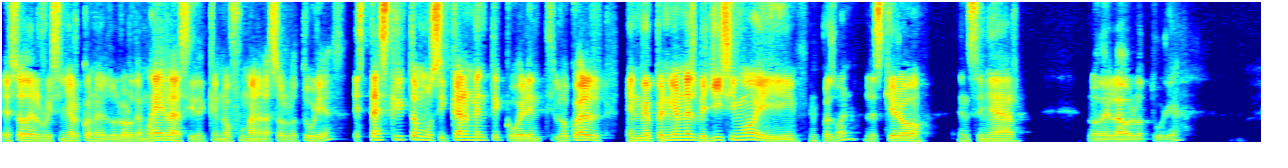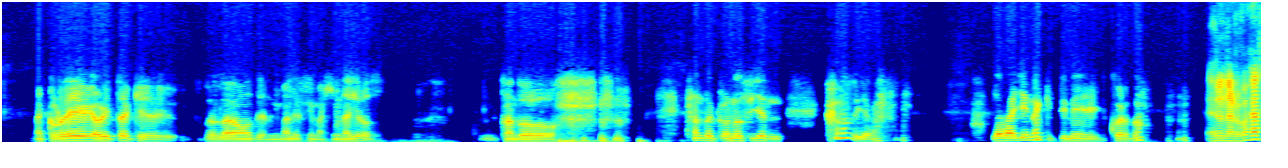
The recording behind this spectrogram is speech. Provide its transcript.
eso del ruiseñor con el dolor de muelas y de que no fuman las soloturias, está escrito musicalmente coherente, lo cual en mi opinión es bellísimo y pues bueno, les quiero enseñar lo de la holoturia. Me acordé ahorita que hablábamos de animales imaginarios cuando, cuando conocí el, ¿cómo se llama? La ballena que tiene el cuerno. ¿El narval?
